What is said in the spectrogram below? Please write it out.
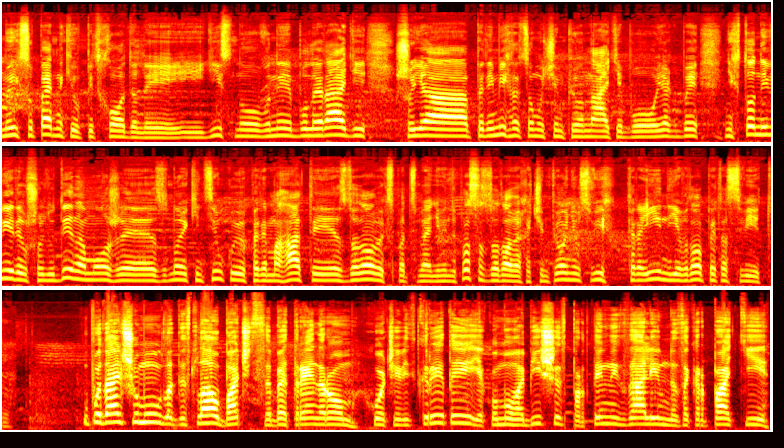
моїх суперників підходили. І дійсно вони були раді, що я переміг на цьому чемпіонаті, бо якби ніхто не вірив, що людина може з одною кінцівкою перемагати здорових спортсменів, і не просто здорових, а чемпіонів своїх країн, Європи та світу. У подальшому Владислав бачить себе тренером, хоче відкрити якомога більше спортивних залів на Закарпатті,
